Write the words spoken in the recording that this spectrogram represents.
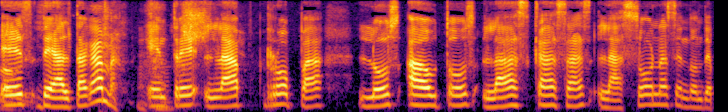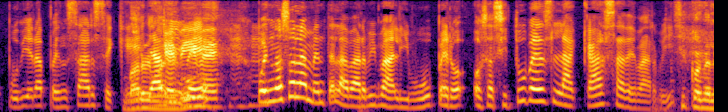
es de alta gama, entre la ropa, los autos, las casas, las zonas en donde pudiera pensarse que Barbie ella vive. vive. Pues no solamente la Barbie Malibu, pero, o sea, si tú ves la casa de Barbie, Sí, con pues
